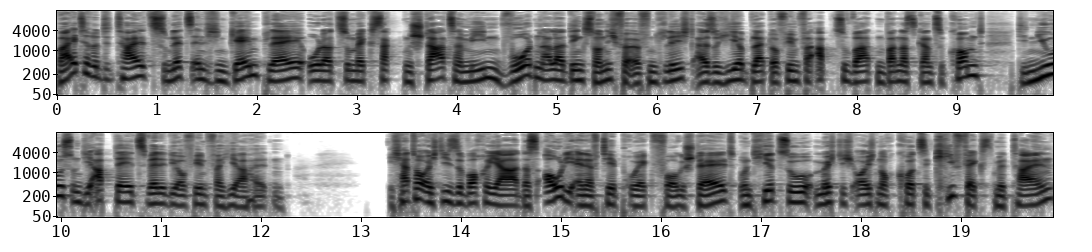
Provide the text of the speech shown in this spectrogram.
Weitere Details zum letztendlichen Gameplay oder zum exakten Starttermin wurden allerdings noch nicht veröffentlicht, also hier bleibt auf jeden Fall abzuwarten, wann das Ganze kommt. Die News und die Updates werdet ihr auf jeden Fall hier erhalten. Ich hatte euch diese Woche ja das Audi NFT Projekt vorgestellt und hierzu möchte ich euch noch kurze Keyfacts mitteilen.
